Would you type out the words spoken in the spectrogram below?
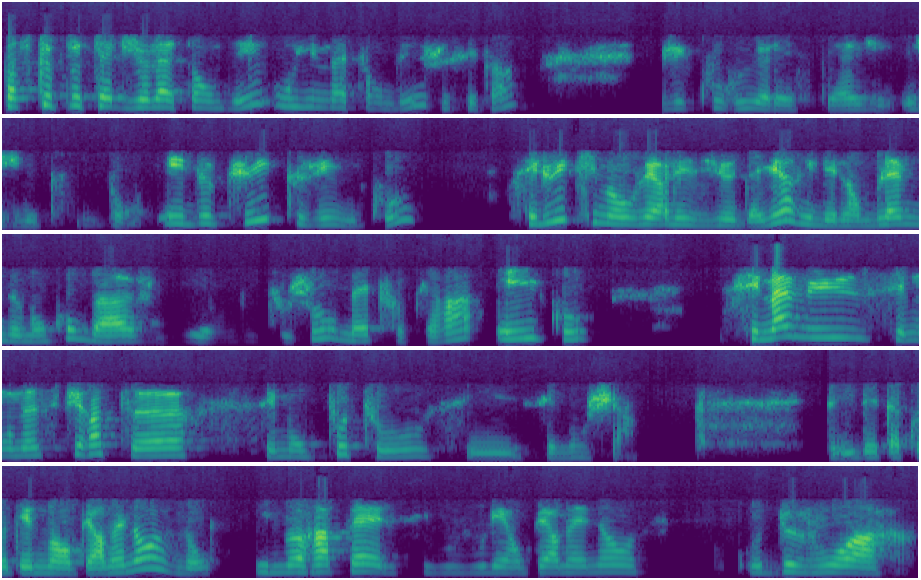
parce que peut-être je l'attendais ou il m'attendait, je ne sais pas. J'ai couru à la STA et je l'ai pris. Bon, et depuis que j'ai Nico, c'est lui qui m'a ouvert les yeux. D'ailleurs, il est l'emblème de mon combat. Toujours maître terrain et Ico. C'est ma muse, c'est mon inspirateur, c'est mon poteau, c'est mon chien il est à côté de moi en permanence, donc il me rappelle, si vous voulez, en permanence au devoir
